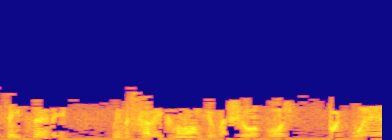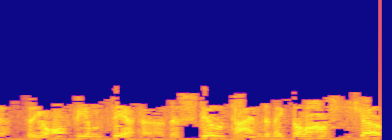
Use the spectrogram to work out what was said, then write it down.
It's 8.30. We must hurry. Come along, Hubert. Sure, boss. But where? To the Orpheum Theater. There's still time to make the last show.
